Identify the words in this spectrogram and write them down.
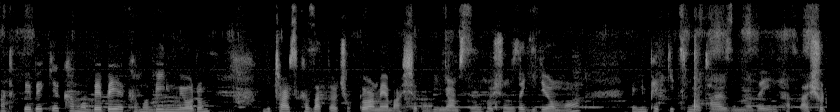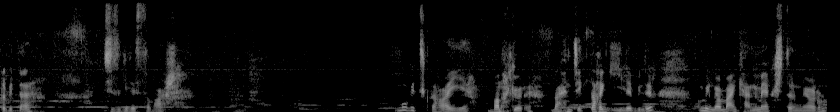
artık bebek yaka mı, bebe yaka bilmiyorum. Bu tarz kazakları çok görmeye başladım. Bilmiyorum sizin hoşunuza gidiyor mu? Benim pek gitmiyor tarzımda değil. Hatta şurada bir de çizgilisi var. Bu bir tık daha iyi bana göre. Bence daha giyilebilir. Bilmiyorum ben kendime yakıştırmıyorum.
